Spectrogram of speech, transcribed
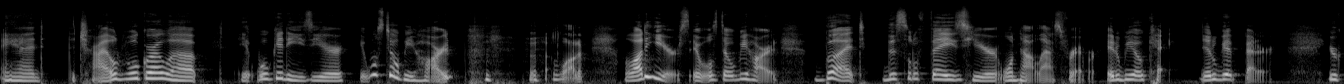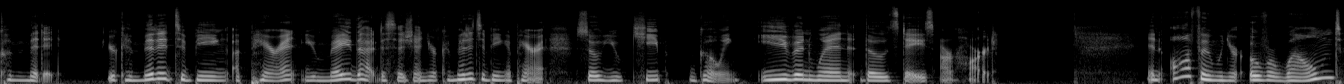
And the child will grow up, it will get easier, it will still be hard. a lot of a lot of years. It will still be hard. But this little phase here will not last forever. It'll be okay. It'll get better. You're committed. You're committed to being a parent. You made that decision. You're committed to being a parent. So you keep going, even when those days are hard. And often when you're overwhelmed,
